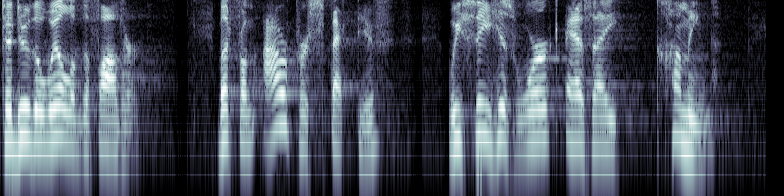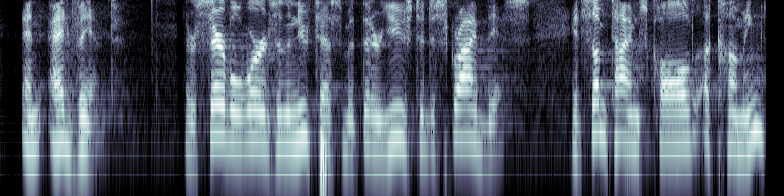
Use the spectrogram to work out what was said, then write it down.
to do the will of the Father. But from our perspective, we see His work as a coming, an advent. There are several words in the New Testament that are used to describe this. It's sometimes called a coming,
